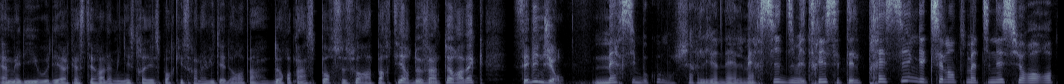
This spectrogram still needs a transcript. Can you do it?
Amélie Oudéa Castera, la ministre des Sports, qui sera l'invitée d'Europe 1, d'Europe 1 Sport ce soir à partir de 20h avec Céline Giraud. Merci beaucoup, mon cher Lionel. Merci, Dimitri. C'était le pressing. Excellente matinée sur Europe 1.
